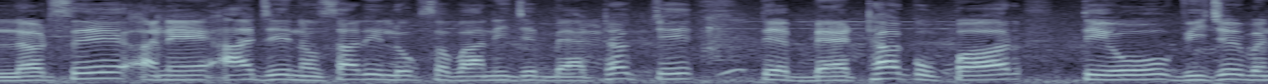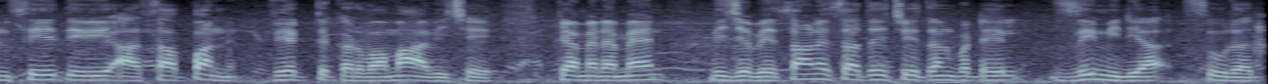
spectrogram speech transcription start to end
લડશે અને આ જે નવસારી લોકસભાની જે બેઠક છે, તે બેઠક ઉપર તેઓ વિજય બનશે તેવી આશા પણ વ્યક્ત કરવામાં આવી છે. કેમેરામેન વિજય ભેસાણે સાથે ચેતન પટેલ, ઝી મીડિયા, સુરત.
